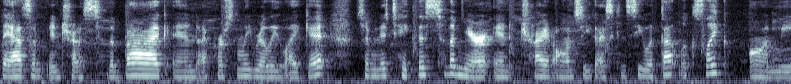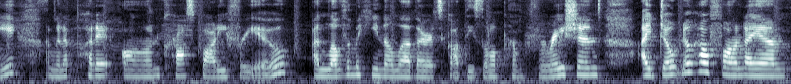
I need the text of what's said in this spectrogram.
they add some interest to the bag and I personally really like it. So I'm going to take this to the mirror and try it on so you guys can see what that looks like on me. I'm going to put it on crossbody for you. I love the Mahina leather. It's got these little perforations. I don't know how fond I am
